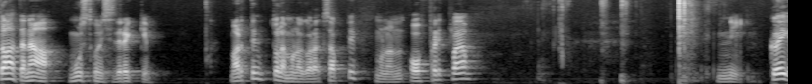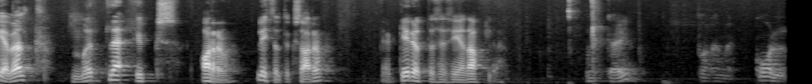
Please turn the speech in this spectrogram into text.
tahate näha mustkunstide trikki? Martin, tule mulle korraks appi, mul on ohvrit vaja. nii, kõigepealt mõtle üks arv, lihtsalt üks arv ja kirjuta see siia tahvlile. okei okay., paneme kolm.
